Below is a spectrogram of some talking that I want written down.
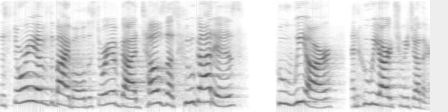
The story of the Bible, the story of God, tells us who God is, who we are, and who we are to each other.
